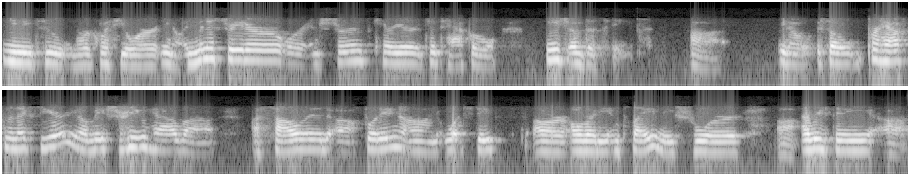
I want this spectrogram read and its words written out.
you need to work with your, you know, administrator or insurance carrier to tackle each of the states. Uh, you know, so perhaps in the next year, you know, make sure you have a, a solid uh, footing on what states are already in play. Make sure uh, everything uh,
